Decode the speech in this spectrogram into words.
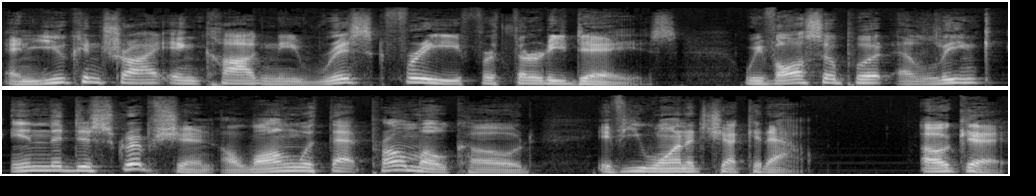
and you can try Incogni risk-free for 30 days. We've also put a link in the description along with that promo code if you want to check it out. Okay,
